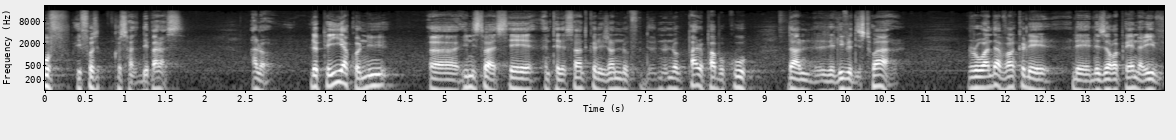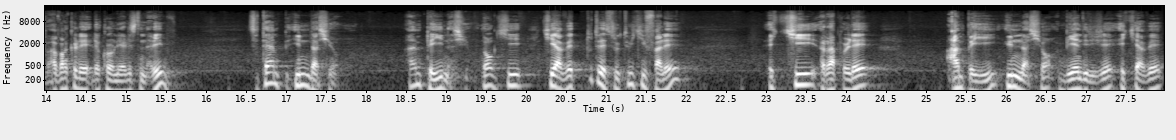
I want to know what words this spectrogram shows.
ouf, il faut que ça se débarrasse. Alors, le pays a connu euh, une histoire assez intéressante que les gens ne, ne, parlent pas beaucoup dans les livres d'histoire. Le Rwanda, avant que les, les, Européens n'arrivent, avant que les, colonialistes n'arrivent, c'était une nation, un pays-nation, donc qui, qui avait toutes les structures qu'il fallait et qui rappelait un pays, une nation bien dirigée et qui avait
